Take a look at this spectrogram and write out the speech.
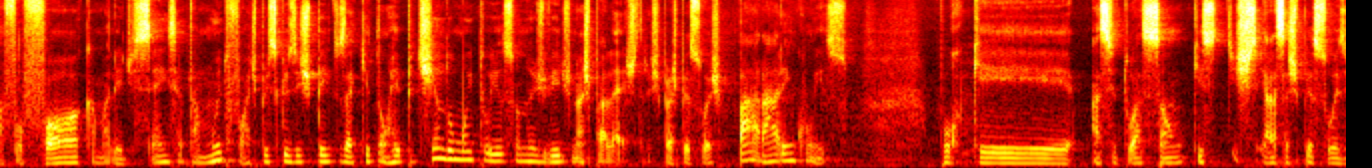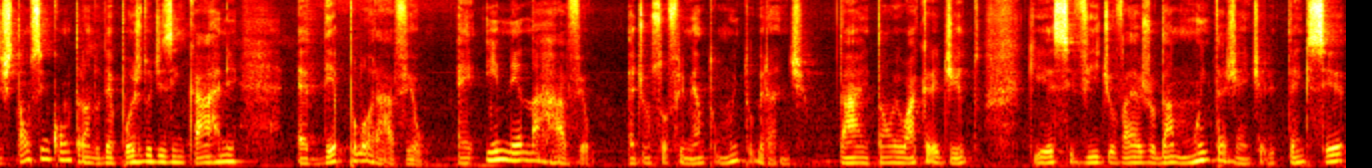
A fofoca, a maledicência está muito forte. Por isso que os espíritos aqui estão repetindo muito isso nos vídeos, nas palestras, para as pessoas pararem com isso. Porque a situação que essas pessoas estão se encontrando depois do desencarne é deplorável, é inenarrável, é de um sofrimento muito grande. Tá? Então eu acredito que esse vídeo vai ajudar muita gente. Ele tem que ser,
